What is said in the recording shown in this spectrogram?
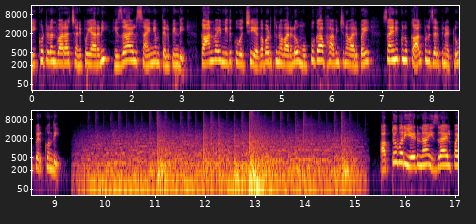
ఢీకొట్టడం ద్వారా చనిపోయారని ఇజ్రాయెల్ సైన్యం తెలిపింది. కాన్వాయ్ మీదకు వచ్చి ఎగబడుతున్న వారిలో ముప్పుగా భావించిన వారిపై సైనికులు కాల్పులు జరిపినట్లు పేర్కొంది. అక్టోబర్ ఏడున ఇజ్రాయెల్పై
